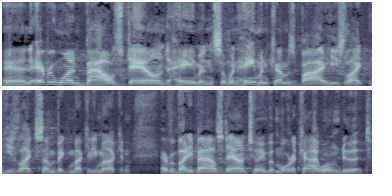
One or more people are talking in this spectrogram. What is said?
and everyone bows down to Haman. So when Haman comes by, he's like, he's like some big muckety muck, and everybody bows down to him, but Mordecai won't do it.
